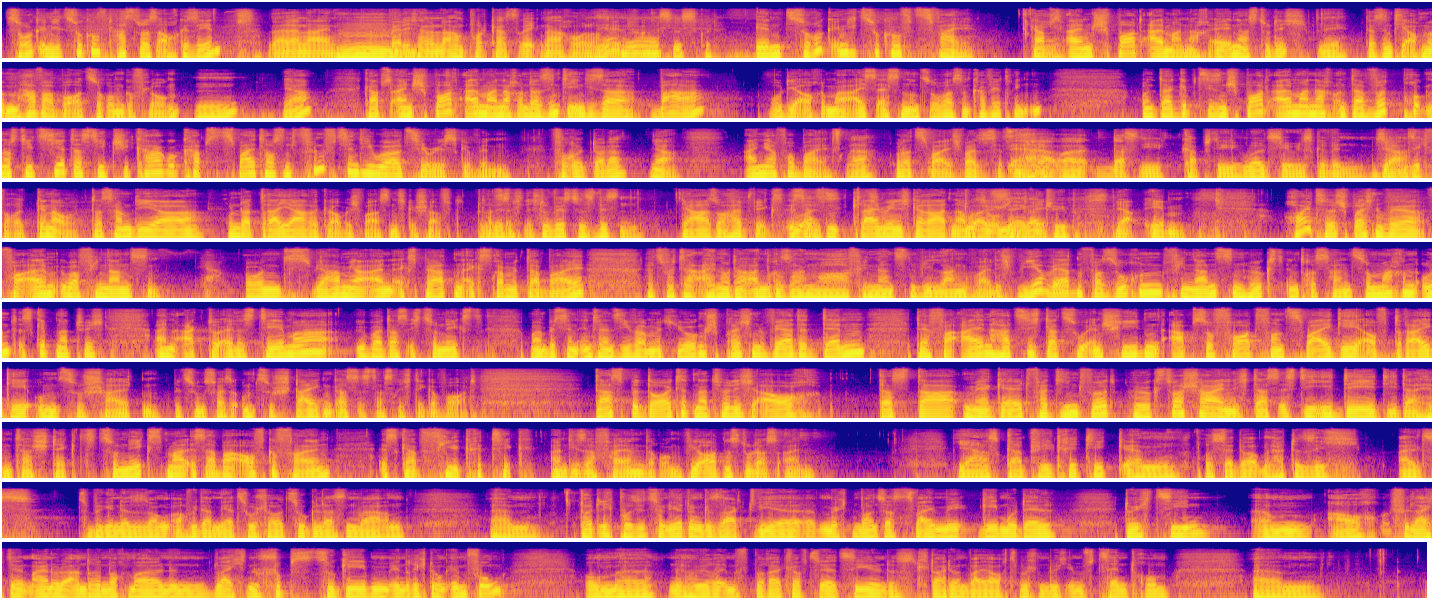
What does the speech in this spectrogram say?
Zurück in die Zukunft, hast du das auch gesehen? Leider nein. Hm. Werde ich dann nach dem Podcast direkt nachholen, auf Ja, jeden ja, Fall. das ist gut. In Zurück in die Zukunft 2 gab es einen Sportalmanach. Erinnerst du dich? Nee. Da sind die auch mit dem Hoverboard so rumgeflogen. Mhm. Ja? Gab es einen Sportalmanach und da sind die in dieser Bar, wo die auch immer Eis essen und sowas und Kaffee trinken. Und da gibt's diesen Sportalmanach und da wird prognostiziert, dass die Chicago Cubs 2015 die World Series gewinnen. Verrückt, oder? Ja, ein Jahr vorbei. Ja. Oder zwei, ich weiß es jetzt nicht. Ja, aber dass die Cubs die World Series gewinnen, ist ja, an sich verrückt. Genau, das haben die ja 103 Jahre, glaube ich, war es nicht geschafft. Du tatsächlich. wirst, du wirst es wissen. ja, so halbwegs. Ist Du jetzt ein klein wenig geraten, aber du so als um den. Schlägertyp. Ja, eben. Heute sprechen wir vor allem über Finanzen. Und wir haben ja einen Experten extra mit dabei. Jetzt wird der ein oder andere sagen, oh, Finanzen, wie langweilig. Wir werden versuchen, Finanzen höchst interessant zu machen. Und es gibt natürlich ein aktuelles Thema, über das ich zunächst mal ein bisschen intensiver mit Jürgen sprechen werde. Denn der Verein hat sich dazu entschieden, ab sofort von 2G auf 3G umzuschalten, beziehungsweise umzusteigen. Das ist das richtige Wort. Das bedeutet natürlich auch, dass da mehr Geld verdient wird? Höchstwahrscheinlich. Das ist die Idee, die dahinter steckt. Zunächst mal ist aber aufgefallen, es gab viel Kritik an dieser Veränderung. Wie ordnest du das ein? Ja, es gab viel Kritik. Ähm, Borussia Dortmund hatte sich, als zu Beginn der Saison auch wieder mehr Zuschauer zugelassen waren, ähm, deutlich positioniert und gesagt, wir möchten bei uns das 2G-Modell durchziehen, ähm, auch vielleicht dem einen oder anderen nochmal einen leichten Schubs zu geben in Richtung Impfung, um äh, eine höhere Impfbereitschaft zu erzielen. Das Stadion war ja auch zwischendurch Impfzentrum. Ähm,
